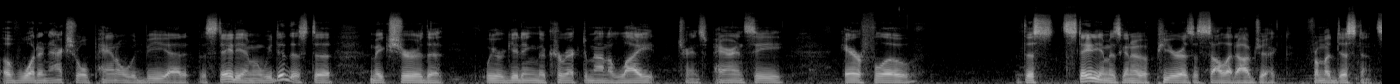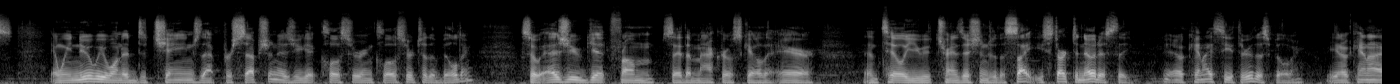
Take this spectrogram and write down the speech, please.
of what an actual panel would be at the stadium. And we did this to make sure that we were getting the correct amount of light, transparency, airflow. This stadium is going to appear as a solid object from a distance. And we knew we wanted to change that perception as you get closer and closer to the building. So as you get from, say, the macro scale, the air, until you transition to the site, you start to notice that, you know, can I see through this building? You know, can I,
